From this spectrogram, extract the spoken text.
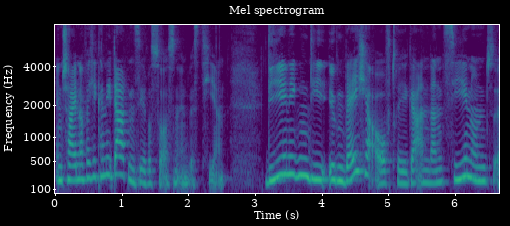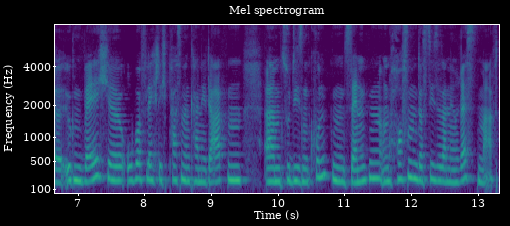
entscheiden, auf welche Kandidaten sie Ressourcen investieren. Diejenigen, die irgendwelche Aufträge an Land ziehen und äh, irgendwelche oberflächlich passenden Kandidaten ähm, zu diesen Kunden senden und hoffen, dass diese dann den Rest macht,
